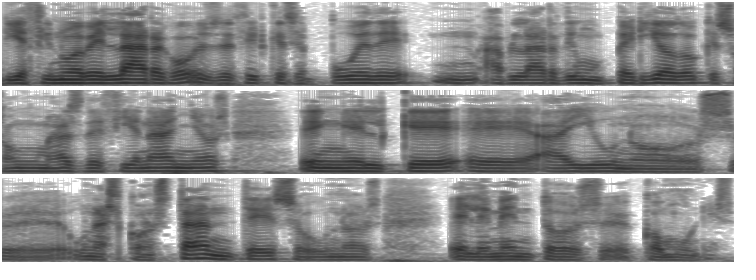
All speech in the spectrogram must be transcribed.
XIX largo, es decir, que se puede mm, hablar de un periodo que son más de 100 años en el que eh, hay unos, eh, unas constantes o unos elementos comunes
